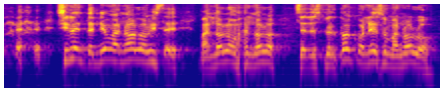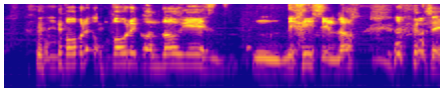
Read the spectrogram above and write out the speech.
sí le entendió Manolo, ¿viste? Manolo, Manolo. Se despertó con eso, Manolo. un, pobre, un pobre con don es difícil, ¿no? sí.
